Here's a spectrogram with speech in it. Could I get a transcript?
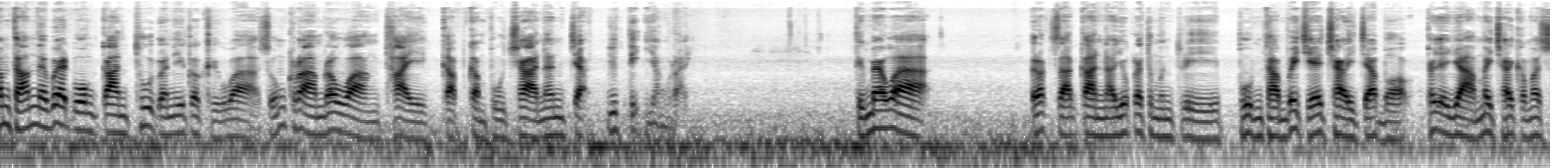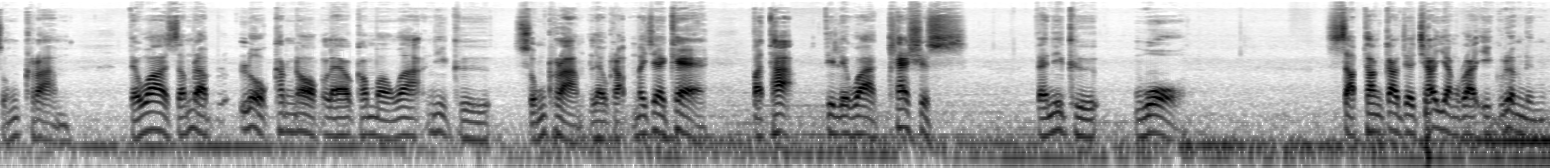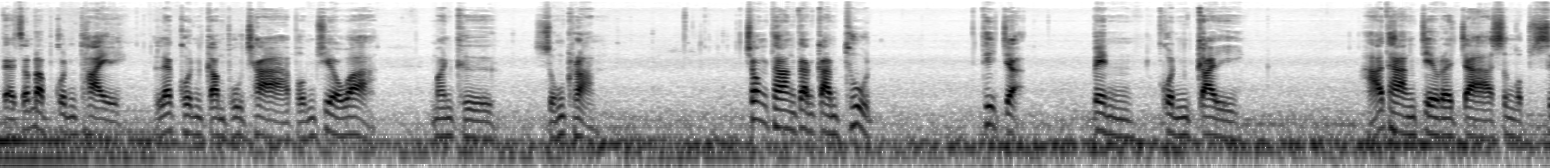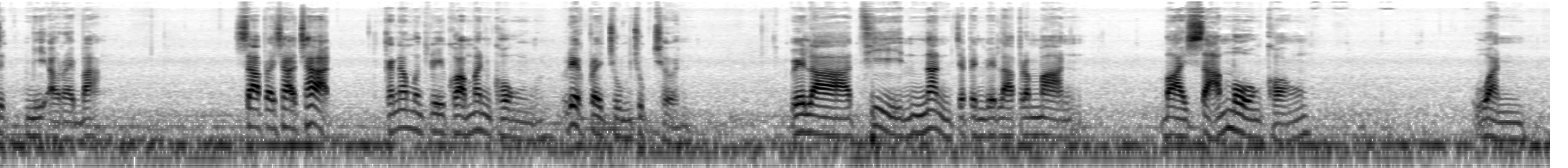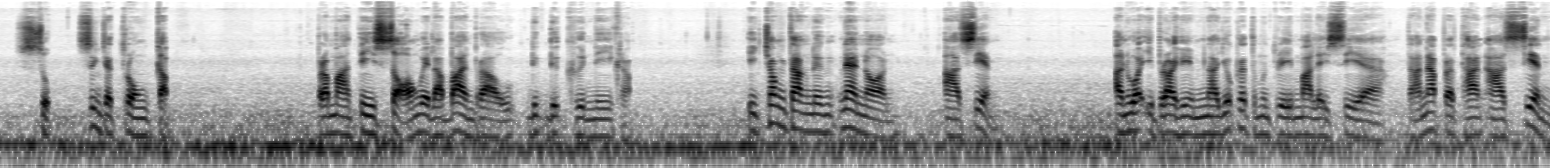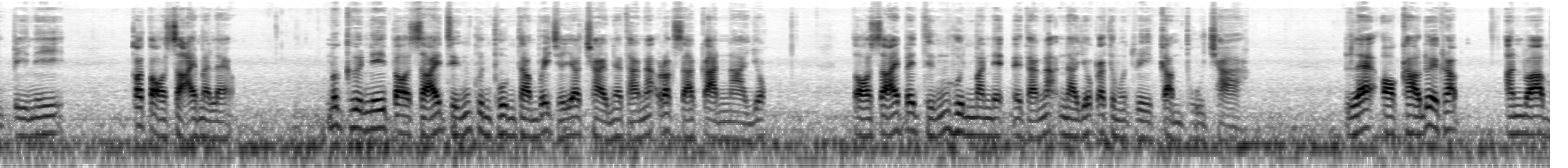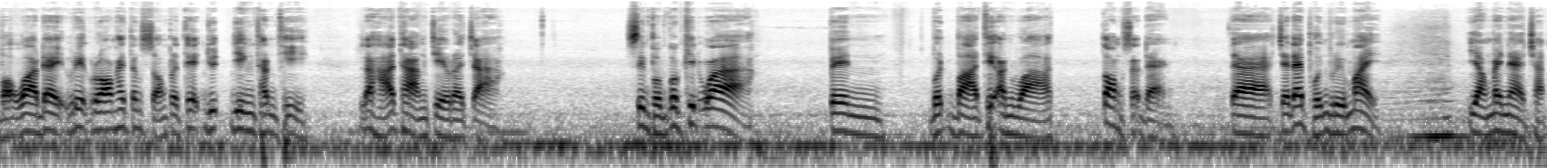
คำถามในแวดวงการทูตวันนี้ก็คือว่า สงครามระหว่างไทยกับกัมพูชานั้นจะยุติอย่างไร ถึงแม้ว่ารักษาการนายกรัฐมนตรี ภูมิธรรมเวชยชัยจะบอกพยายามไม่ใช้คำว่าสงคราม แต่ว่าสำหรับโลกข้างนอกแล้วเขามองว่านี่คือสงครามแล้วครับ ไม่ใช่แค่ปะทะที่เรียกว่า clashes แต่นี่คือ war ศัพท์ทางการจะใช้อย่างไรอีกเรื่องหนึ่ง แต่สำหรับคนไทยและคนกัมพูชา ผมเชื่อว่ามันคือสงคราม ช่องทางทางการทูตที่จะเป็นกลไก หาทางเจรจาสงบศึกมีอะไรบ้างสหประชาชาติ คณะมนตรีความมั่นคงเรียกประชุมฉุกเฉิน เวลาที่นั่นจะเป็นเวลาประมาณ บ่ายสามโมงของวันศุกร์ซึ่งจะตรงกับประมาณตีสองเวลาบ้านเราดึกๆคืนนี้ครับ อีกช่องทางหนึ่งแน่นอนอาเซียน อันวาอิบราฮิม นายกรัฐมนตรีมาเลเซียฐานะประธานอาเซียนปีนี้ก็ต่อสายมาแล้ว เมื่อคืนนี้ต่อสายถึงคุณภูมิธรรมเวชยชัยในฐานะรักษาการนายก ต่อสายไปถึงฮุนมันเน็ตในฐานะนายกรัฐมนตรีกัมพูชา และออกข่าวด้วยครับ อันวาบอกว่าได้เรียกร้องให้ทั้งสองประเทศหยุดยิงทันที และหาทางเจรจา ซึ่งผมก็คิดว่าเป็นบทบาทที่อันวาต้องแสดง แต่จะได้ผลหรือไม่ยังไม่แน่ชัด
